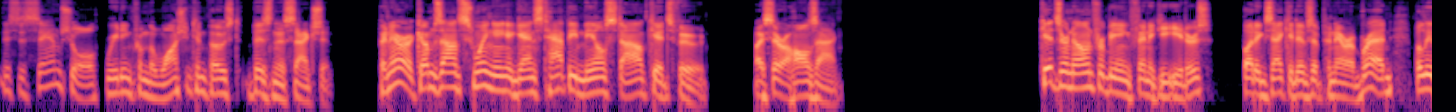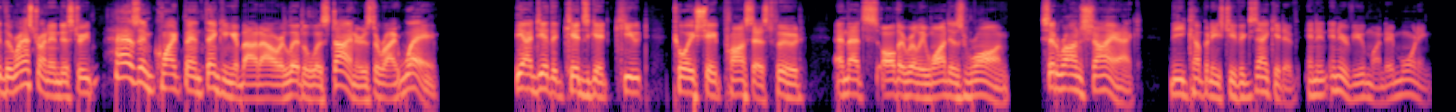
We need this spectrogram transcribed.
This is Sam Scholl reading from the Washington Post business section. Panera comes out swinging against Happy Meal style kids' food by Sarah Halzack. Kids are known for being finicky eaters, but executives at Panera Bread believe the restaurant industry hasn't quite been thinking about our littlest diners the right way. The idea that kids get cute, toy shaped processed food, and that's all they really want, is wrong, said Ron Shaich, the company's chief executive, in an interview Monday morning.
